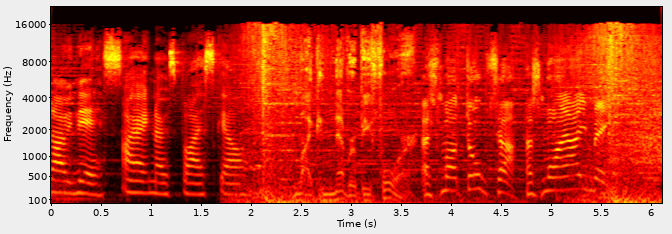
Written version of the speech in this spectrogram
Know this. I ain't no Spice Girl. Like never before. That's my daughter. That's my Amy.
